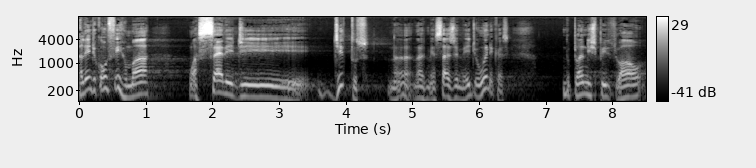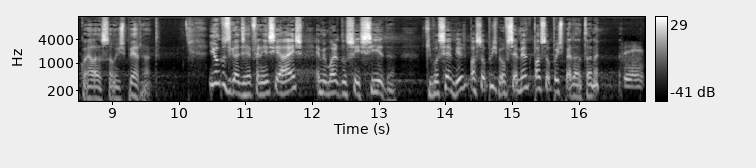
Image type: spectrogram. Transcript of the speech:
além de confirmar uma série de ditos né, nas mensagens mediúnicas no plano espiritual com relação ao Esperanto. E um dos grandes referenciais é a memória do suicida, que você mesmo passou por Esperanto. Você mesmo que passou por Esperanto, né? Sim,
